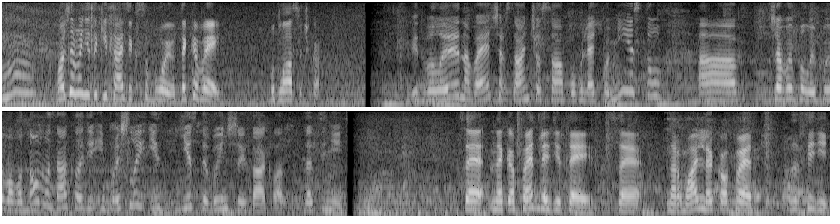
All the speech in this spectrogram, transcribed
М, Можна мені такий тазик з собою? Текевей. Будь ласочка. Відвели на вечір Санчоса погулять по місту. А, вже випили пиво в одному закладі і прийшли і їсти в інший заклад. Зацініть. Це не кафе для дітей, це нормальне кафе. Зацініть.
